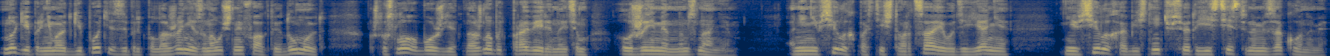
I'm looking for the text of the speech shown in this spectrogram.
Многие принимают гипотезы и предположения за научные факты и думают, что Слово Божье должно быть проверено этим лжеименным знанием. Они не в силах постичь Творца и Его деяния, не в силах объяснить все это естественными законами,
